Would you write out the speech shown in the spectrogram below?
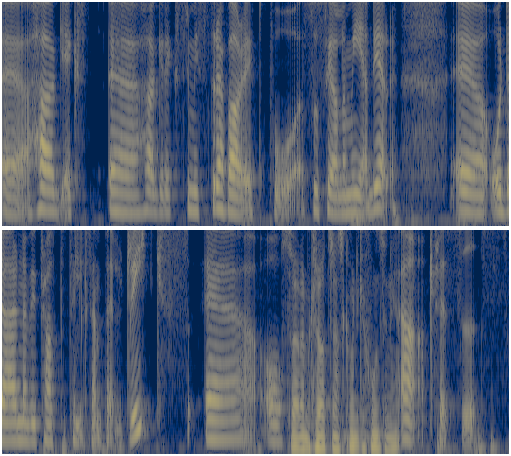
eh, högex, eh, högerextremister har varit på sociala medier. Eh, och där när vi pratar till exempel Riks. Eh, och, Sverigedemokraternas kommunikationsenhet. Ja, precis.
